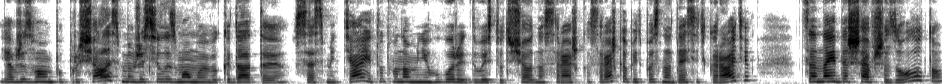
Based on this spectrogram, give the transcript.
Я вже з вами попрощалась, ми вже сіли з мамою викидати все сміття, і тут вона мені говорить: дивись, тут ще одна сережка. Сережка підписана 10 каратів. Це найдешевше золото.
